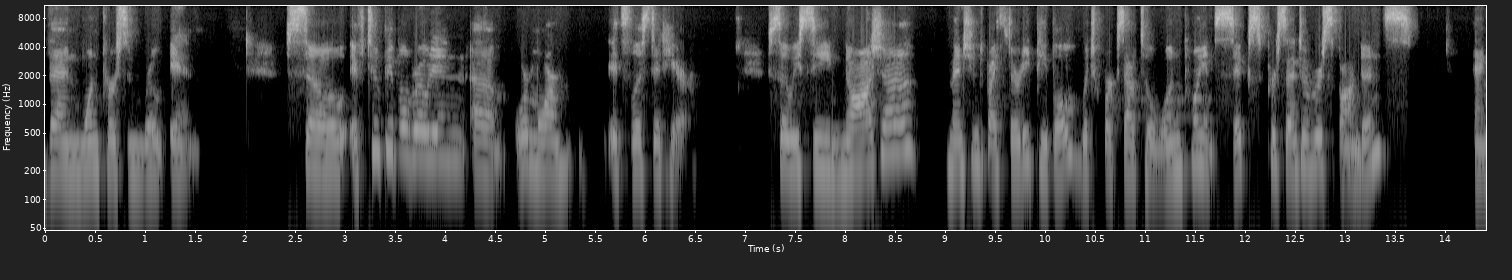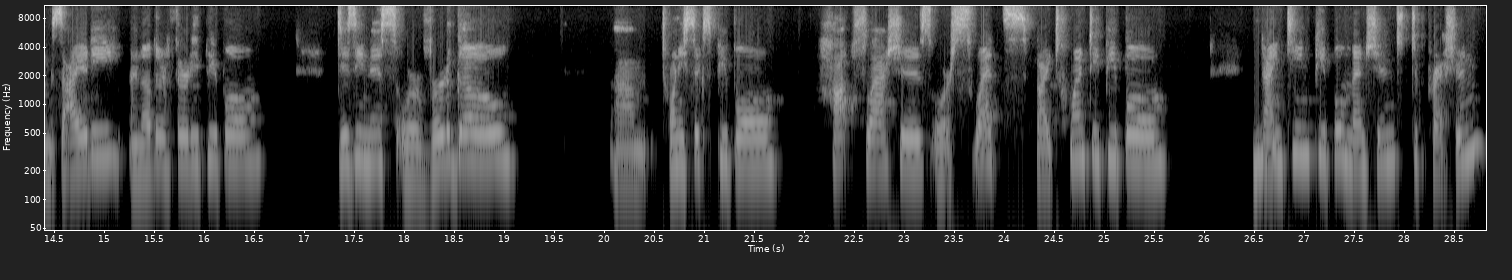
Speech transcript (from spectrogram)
than one person wrote in. So if two people wrote in um, or more, it's listed here. So we see nausea mentioned by 30 people, which works out to 1.6% of respondents anxiety, another 30 people, dizziness or vertigo, um, 26 people, hot flashes or sweats by 20 people, 19 people mentioned depression,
